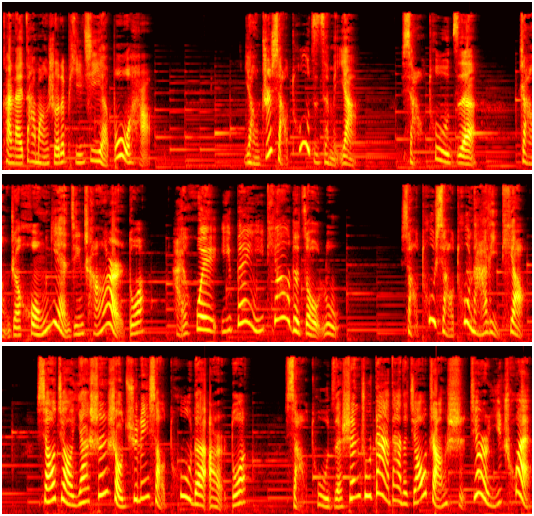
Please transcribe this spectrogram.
看来大蟒蛇的脾气也不好。养只小兔子怎么样？小兔子长着红眼睛、长耳朵，还会一蹦一跳地走路。小兔，小兔哪里跳？小脚丫伸手去拎小兔的耳朵，小兔子伸出大大的脚掌，使劲儿一踹，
